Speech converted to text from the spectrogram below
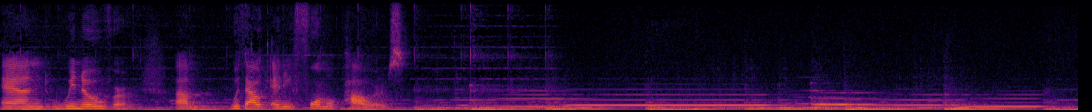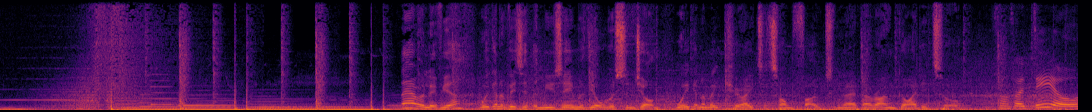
and win over um, without any formal powers. Now, Olivia, we're going to visit the Museum of the Order of St John. We're going to meet curator Tom Foakes and we're going to have our own guided tour. Sounds ideal.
